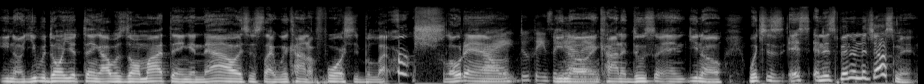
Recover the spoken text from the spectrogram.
You know, you were doing your thing, I was doing my thing, and now it's just like we're kind of forced to be like, "Er, slow down, Right, do things you know, and kind of do some, and you know, which is it's and it's been an adjustment.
